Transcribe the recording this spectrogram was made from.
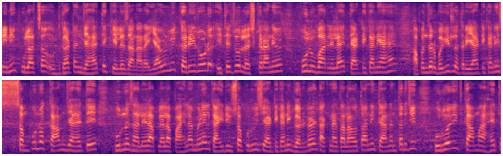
तिन्ही पुलाचं उद्घाटन जे आहे ते केलं जाणार आहे. यावेळी मी करी रोड इथे जो लष्कराने पूल उभारलेला आहे त्या ठिकाणी आहे. आपण जर बघितलं तर या ठिकाणी संपूर्ण काम जे आहे ते पूर्ण झालेलं आपल्याला पाहायला मिळेल. काही दिवसापूर्वीच या ठिकाणी गर्डर टाकण्यात आला होता आणि त्यानंतर जी उर्वरित कामं आहेत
